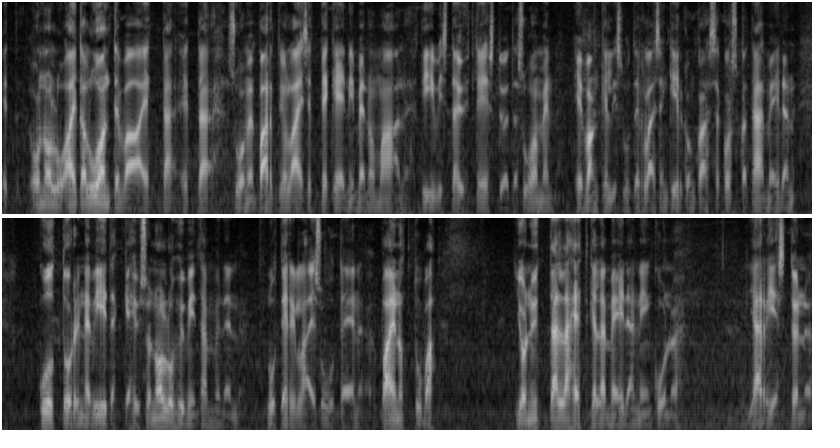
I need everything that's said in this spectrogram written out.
Et on ollut aika luontevaa, että, että Suomen partiolaiset tekee nimenomaan tiivistä yhteistyötä Suomen evankelisluterilaisen kirkon kanssa, koska tämä meidän kulttuurinen viitekehys on ollut hyvin tämmöinen luterilaisuuteen painottuva. Jo nyt tällä hetkellä meidän niin kuin järjestön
